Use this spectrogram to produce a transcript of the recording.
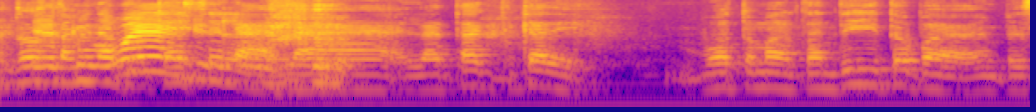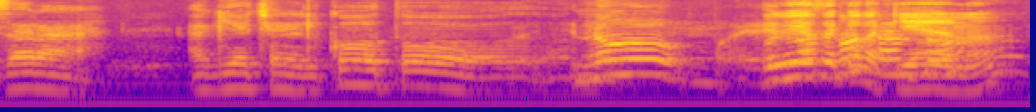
entonces es también aplicaste la, la, la táctica de voy a tomar tantito para empezar a aquí a echar el coto. No, Pues no- no cada tanto. quien, ¿no?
